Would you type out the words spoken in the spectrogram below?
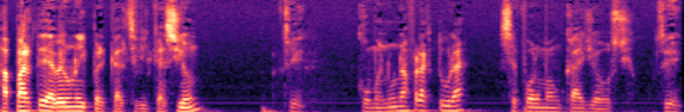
aparte de haber una hipercalcificación, como en una fractura, se forma un callo óseo. Sí.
